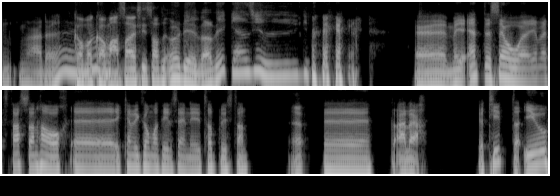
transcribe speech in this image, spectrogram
Mm, Nej, det... Kommer, kommer han säga sista avsnittet, "Åh, det var veckans ljug. Eh, Men inte så. eh, Jag vet farsan har, eh, kan vi komma till sen i topplistan. Ja. Eller ja, jag tittar. Jo,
